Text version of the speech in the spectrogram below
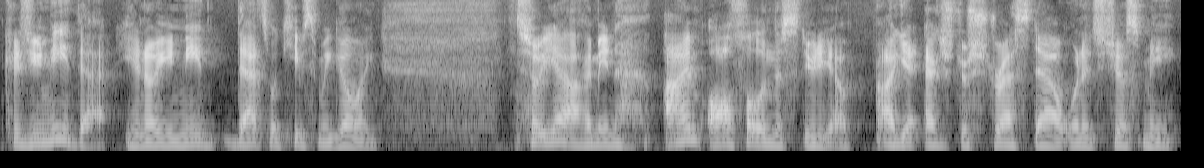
because you need that. You know, you need that's what keeps me going. So yeah, I mean, I'm awful in the studio. I get extra stressed out when it's just me.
